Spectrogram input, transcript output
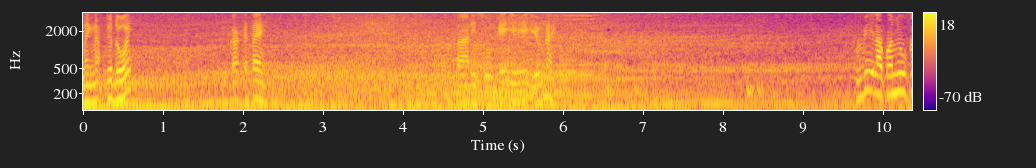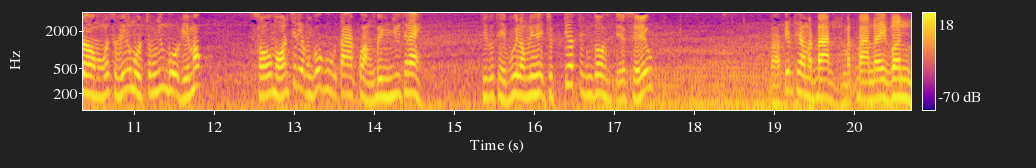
Lành nặng tuyệt đối. Các cái tay. Ta đi xuống cái yếm này. Quý vị là có nhu cầu muốn sở hữu một trong những bộ ghế móc 6 món chất liệu bằng gỗ cụ ta Quảng Bình như thế này, thì có thể vui lòng liên hệ trực tiếp cho chúng tôi để được sở hữu. Và tiếp theo mặt bàn mặt bàn đây vân,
